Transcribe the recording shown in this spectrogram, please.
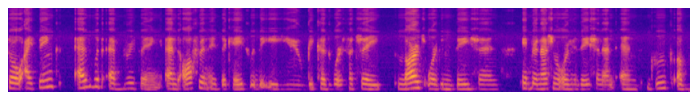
So I think as with everything, and often is the case with the EU, because we're such a large organization, international organization, and, and group of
